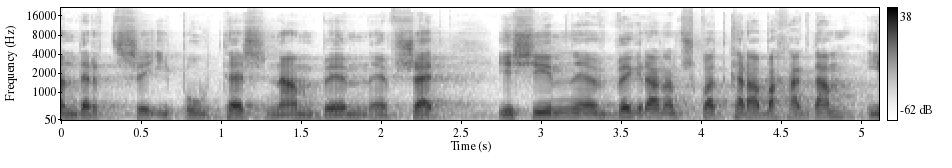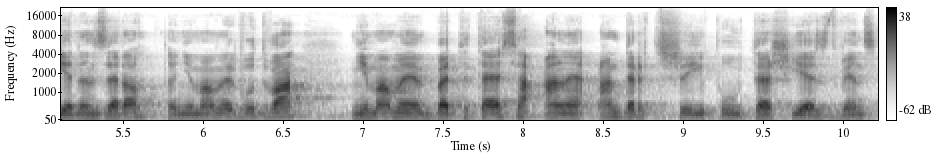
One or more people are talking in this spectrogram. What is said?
under 3,5 też nam by wszedł. Jeśli wygra na przykład Karabach Agdam 1-0, to nie mamy W2, nie mamy BTTS-a, ale under 3,5 też jest, więc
